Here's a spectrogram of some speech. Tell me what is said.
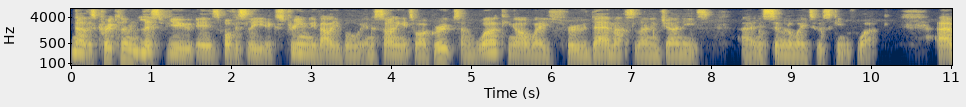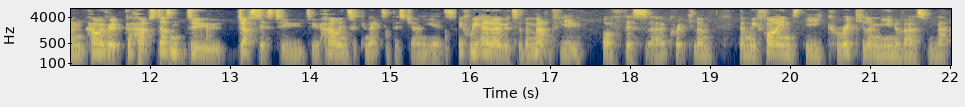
Now this curriculum list view is obviously extremely valuable in assigning it to our groups and working our way through their maths learning journeys uh, in a similar way to a scheme of work. Um, however, it perhaps doesn't do justice to, to how interconnected this journey is. If we head over to the map view of this uh, curriculum, then we find the curriculum universe map,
